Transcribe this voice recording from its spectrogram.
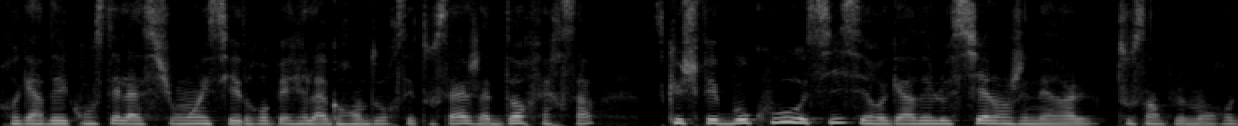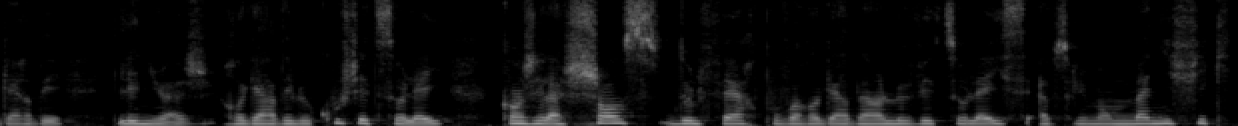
Regarder les constellations, essayer de repérer la grande ours et tout ça, j'adore faire ça. Ce que je fais beaucoup aussi, c'est regarder le ciel en général, tout simplement, regarder les nuages, regarder le coucher de soleil. Quand j'ai la chance de le faire, pouvoir regarder un lever de soleil, c'est absolument magnifique.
